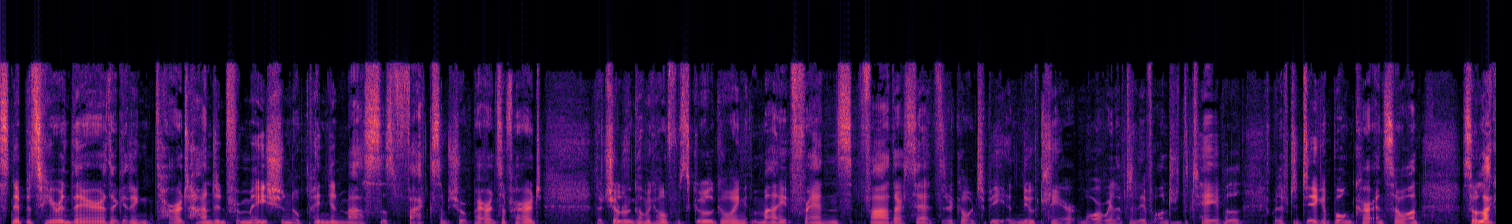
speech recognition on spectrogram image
snippets here and there. They're getting third hand information, opinion mass as facts. I'm sure parents have heard their children coming home from school going, My friend's father said there's going to be a nuclear war. We'll have to live under the table. We'll have to dig a bunker and so on. So, like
